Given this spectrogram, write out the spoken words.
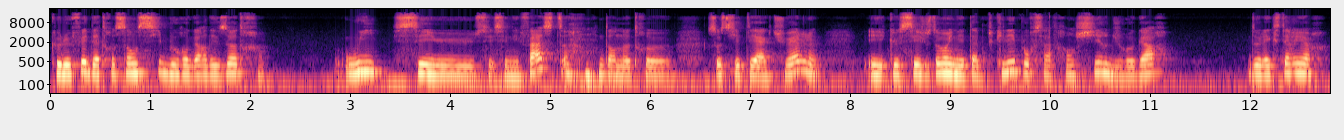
que le fait d'être sensible au regard des autres, oui, c'est néfaste dans notre société actuelle, et que c'est justement une étape clé pour s'affranchir du regard de l'extérieur.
